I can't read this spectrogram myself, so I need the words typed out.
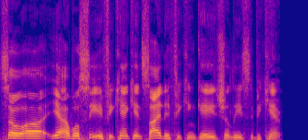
So uh, yeah, we'll see if he can't get inside, if he can gauge at least, if he can't,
